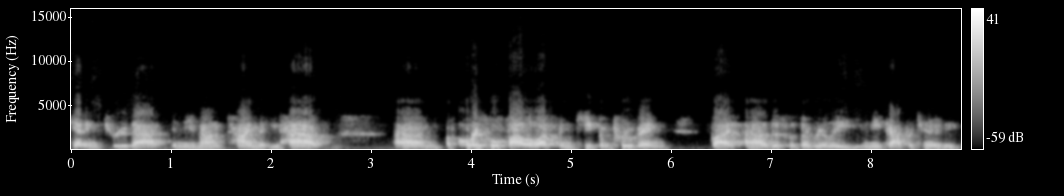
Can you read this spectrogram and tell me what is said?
getting through that in the amount of time that you have. Um, of course, we'll follow up and keep improving, but uh, this was a really unique opportunity.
